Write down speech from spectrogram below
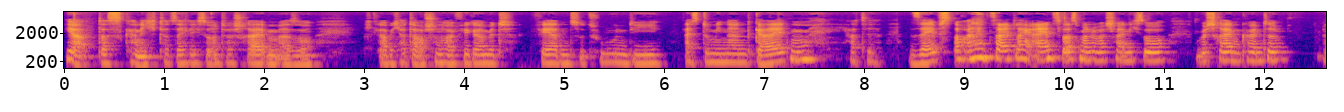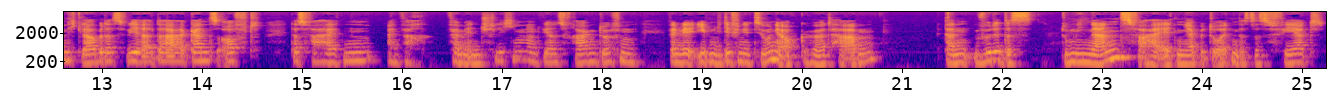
ja, das kann ich tatsächlich so unterschreiben. Also ich glaube, ich hatte auch schon häufiger mit Pferden zu tun, die als dominant galten. Ich hatte selbst auch eine Zeit lang eins, was man wahrscheinlich so beschreiben könnte. Und ich glaube, dass wir da ganz oft das Verhalten einfach vermenschlichen und wir uns fragen dürfen, wenn wir eben die Definition ja auch gehört haben, dann würde das Dominanzverhalten ja bedeuten, dass das Pferd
